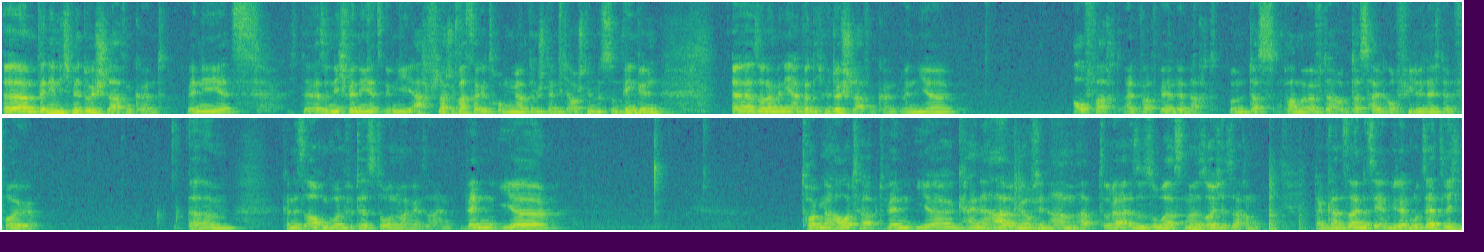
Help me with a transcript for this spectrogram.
Ähm, wenn ihr nicht mehr durchschlafen könnt. Wenn ihr jetzt, also nicht wenn ihr jetzt irgendwie acht Flaschen Wasser getrunken habt und ständig aufstehen müsst zum Pinkeln, äh, sondern wenn ihr einfach nicht mehr durchschlafen könnt. Wenn ihr aufwacht einfach während der Nacht und das ein paar Mal öfter und das halt auch viele Nächte in Folge. Ähm, kann es auch ein Grund für Testosteronmangel sein. Wenn ihr trockene Haut habt, wenn ihr keine Haare mehr auf den Armen habt oder also sowas, ne, solche Sachen dann kann es sein, dass ihr entweder grundsätzlich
